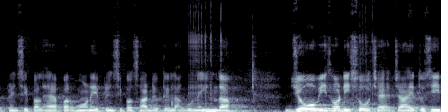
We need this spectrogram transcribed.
ਪ੍ਰਿੰਸੀਪਲ ਹੈ, ਪਰ ਹੁਣ ਇਹ ਪ੍ਰਿੰਸੀਪਲ ਸਾਡੇ ਉੱਤੇ ਲਾਗੂ ਨਹੀਂ ਹੁੰਦਾ। ਜੋ ਵੀ ਤੁਹਾਡੀ ਸੋਚ ਹੈ, ਚਾਹੇ ਤੁਸੀਂ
